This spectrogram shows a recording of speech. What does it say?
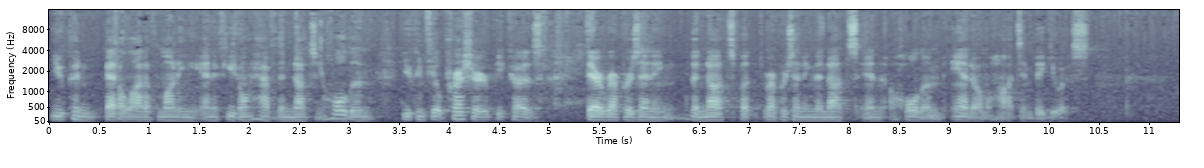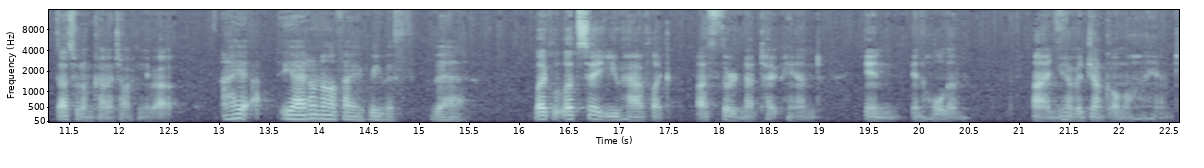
you can bet a lot of money, and if you don't have the nuts and hold'em, you can feel pressure because they're representing the nuts, but representing the nuts in a hold'em and Omaha, it's ambiguous. That's what I'm kind of talking about. I yeah, I don't know if I agree with that. Like, let's say you have like a third nut type hand in in hold'em, uh, and you have a junk Omaha hand.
